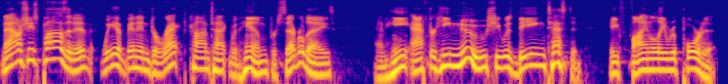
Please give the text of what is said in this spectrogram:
Now she's positive. We have been in direct contact with him for several days, and he, after he knew she was being tested, he finally reported it.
